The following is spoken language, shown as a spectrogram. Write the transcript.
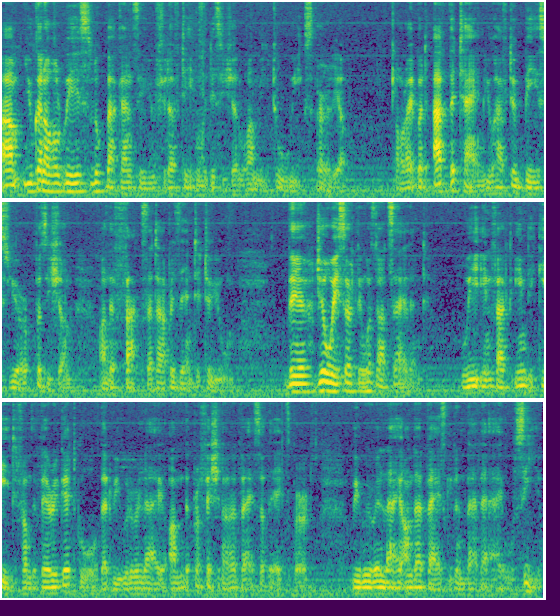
Um, you can always look back and say you should have taken the decision one week, two weeks earlier. All right, but at the time, you have to base your position on the facts that are presented to you. The JOA certainly was not silent. We, in fact, indicated from the very get-go that we will rely on the professional advice of the experts. We will rely on the advice given by the IOC.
